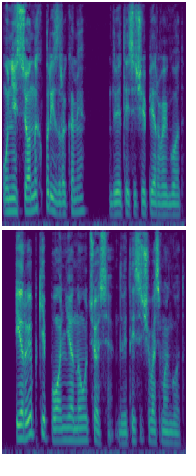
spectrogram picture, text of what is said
«Унесенных призраками» 2001 год и «Рыбки Понья на утесе» 2008 год.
